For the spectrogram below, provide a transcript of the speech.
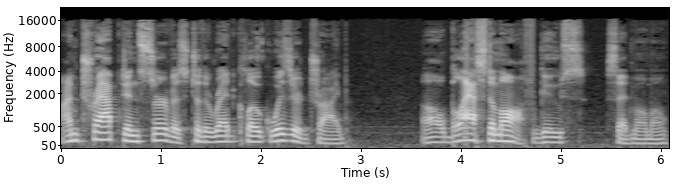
I'm trapped in service to the Red Cloak Wizard tribe. Oh, blast them off, Goose, said Momo.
